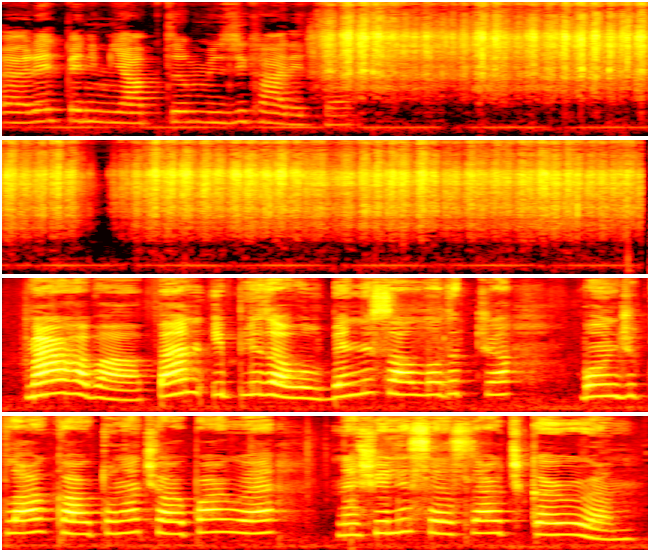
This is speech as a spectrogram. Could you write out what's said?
Öğretmenim yaptığım müzik aleti. Merhaba, ben İpli Davul. Beni salladıkça boncuklar kartona çarpar ve neşeli sesler çıkarırım.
